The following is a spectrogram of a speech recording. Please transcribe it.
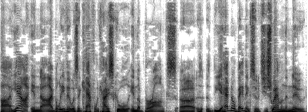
Uh, yeah, in, uh, I believe it was a Catholic high school in the Bronx. Uh, you had no bathing suits. You swam in the nude.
